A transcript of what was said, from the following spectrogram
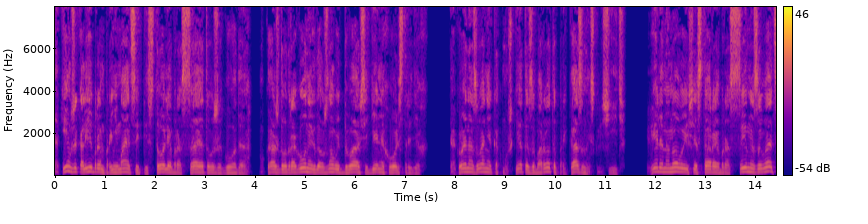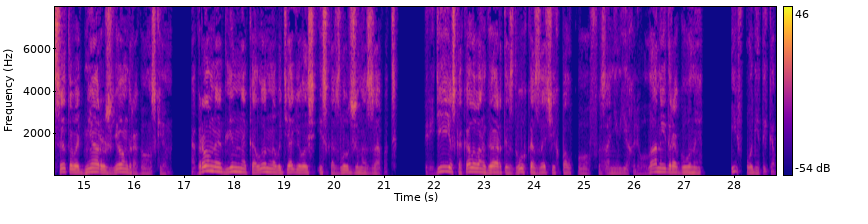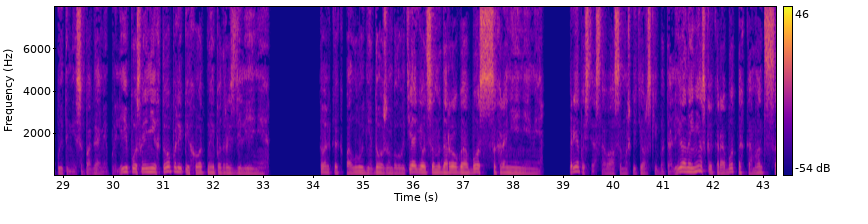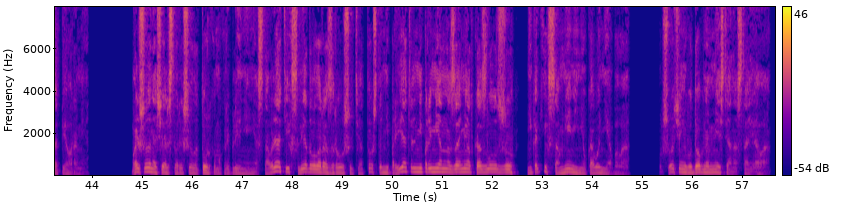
Таким же калибром принимается и пистоль образца этого же года. У каждого драгуна их должно быть два в седельных ольстридях. Такое название, как мушкет из оборота, приказано исключить. Велено новые все старые образцы называть с этого дня ружьем драгунским. Огромная длинная колонна вытягивалась из Козлуджи на запад. Впереди ее скакал авангард из двух казачьих полков. За ним ехали уланы и драгуны, и в поднятой копытами и сапогами пыли после них топали пехотные подразделения. Только к полудню должен был вытягиваться на дорогу обоз с сохранениями крепости оставался мушкетерский батальон и несколько работных команд с саперами. Большое начальство решило туркам укрепления не оставлять, их следовало разрушить, а то, что неприятель непременно займет Козлуджу, никаких сомнений ни у кого не было. Уж очень в удобном месте она стояла.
